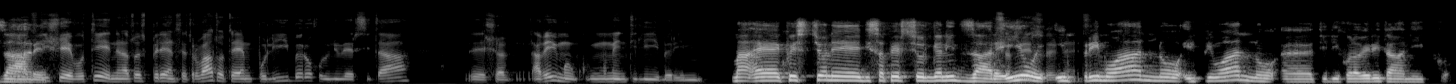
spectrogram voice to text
No, organizzare. dicevo, te nella tua esperienza hai trovato tempo libero con l'università? Eh, cioè, avevi mo- momenti liberi Ma è questione di sapersi organizzare. Io sapersi il primo anno, il primo anno, eh, ti dico la verità, Nico,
